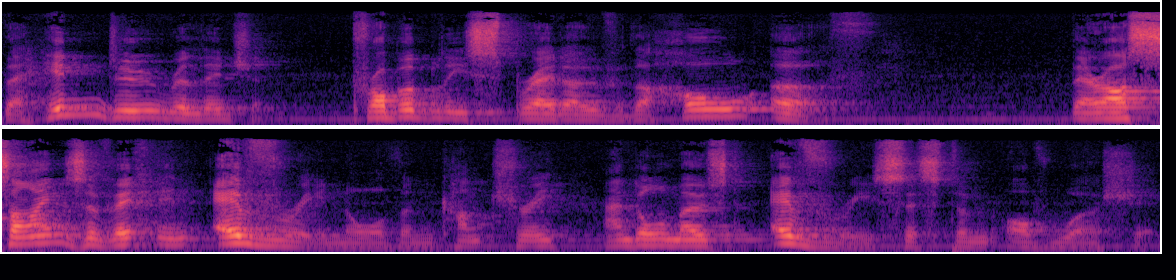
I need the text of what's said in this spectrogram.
the Hindu religion probably spread over the whole earth. There are signs of it in every northern country and almost every system of worship.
